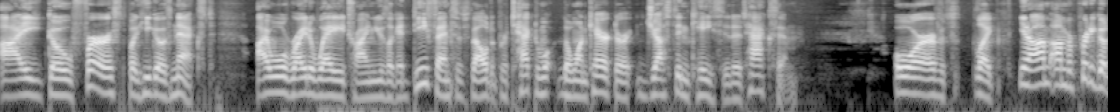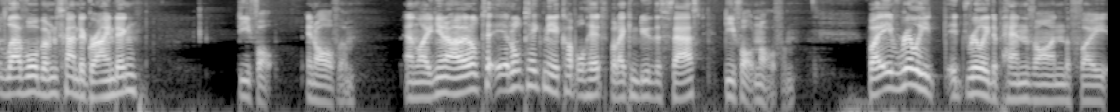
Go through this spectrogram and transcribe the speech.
I go first, but he goes next. I will right away try and use like a defensive spell to protect the one character just in case it attacks him. Or if it's like, you know, I'm, I'm a pretty good level, but I'm just kind of grinding. Default in all of them. And like, you know, it'll, t- it'll take me a couple hits, but I can do this fast. Default in all of them. But it really, it really depends on the fight.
